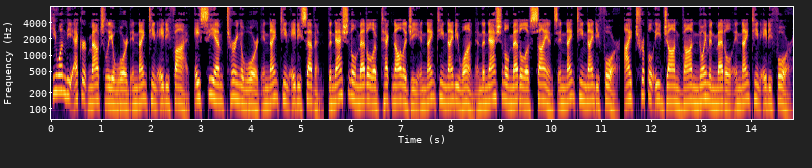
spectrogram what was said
He won the Eckert Mauchly Award in 1985, ACM Turing Award in 1987, the National Medal of Technology in 1991 and the National Medal of Science in 1994, IEEE John von Neumann Medal in 1984,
